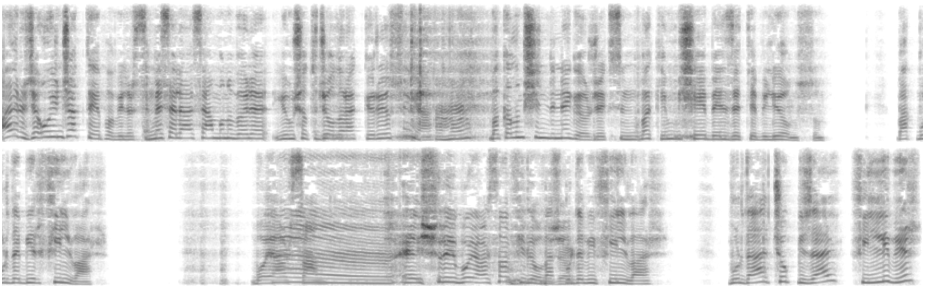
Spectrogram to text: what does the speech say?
Ayrıca oyuncak da yapabilirsin. Mesela sen bunu böyle yumuşatıcı olarak görüyorsun ya. Aha. Bakalım şimdi ne göreceksin? Bakayım bir şeye benzetebiliyor musun? Bak burada bir fil var. Boyarsan. Ha, e, şurayı boyarsan fil Bak olacak. burada bir fil var. Burada çok güzel filli bir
